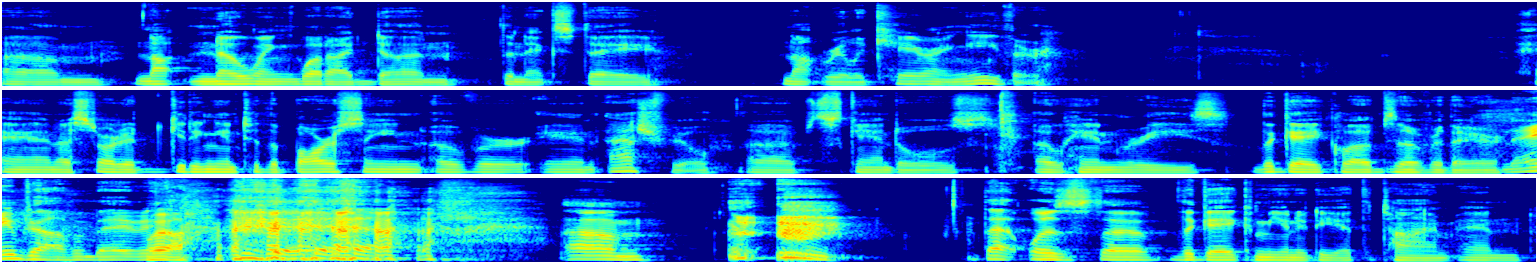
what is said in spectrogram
um, not knowing what I'd done the next day, not really caring either. And I started getting into the bar scene over in Asheville, uh, Scandals, O. Henry's, the gay clubs over there. Name dropping, baby. Well, um, that was the the gay community at the time, and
